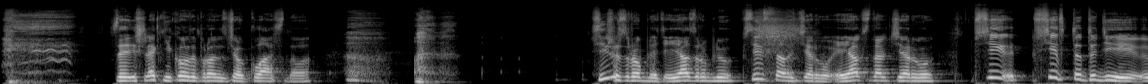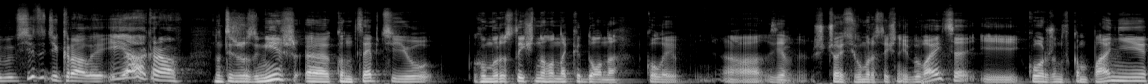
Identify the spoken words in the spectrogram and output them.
Цей шлях ніколи не проводить нічого класного. Всі щось роблять, і я зроблю. Всі встали в чергу, і я встав чергу. Всі, всі тоді, всі тоді крали, і я крав. Ну, ти ж розумієш е, концепцію гумористичного накидона, коли щось гумористичне відбувається, і кожен в компанії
